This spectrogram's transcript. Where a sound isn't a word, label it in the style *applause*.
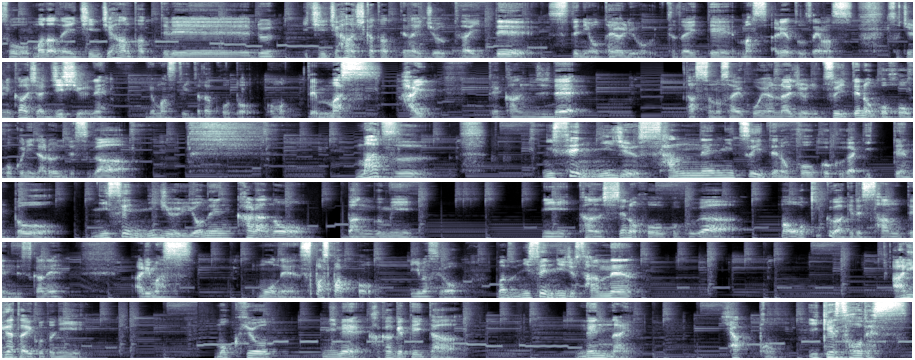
そう、まだね、1日半経ってれる、1日半しか経ってない状態で、すでにお便りをいただいてます。ありがとうございます。そちらに関しては次週ね、読ませていただこうと思ってます。はい。って感じで、タッスの最高やんラジオについてのご報告になるんですが、まず、2023年についての報告が1点と、2024年からの番組に関しての報告が、まあ大きく分けて3点ですかね。あります。もうね、スパスパッと言いますよ。まず2023年。ありがたいことに、目標にね、掲げていた年内100本いけそうです。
